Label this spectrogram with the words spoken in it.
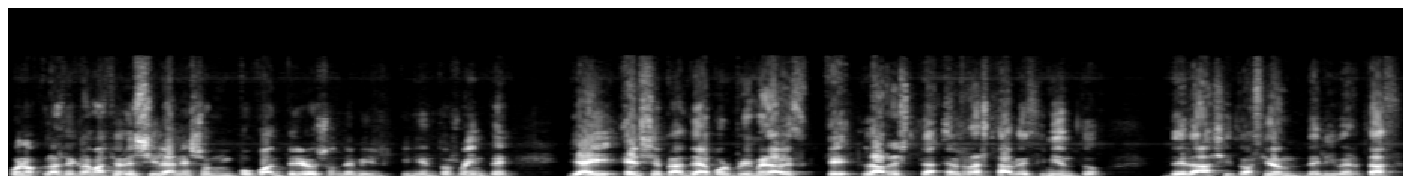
Bueno, las declamaciones silanes son un poco anteriores, son de 1520, y ahí él se plantea por primera vez que el restablecimiento de la situación de libertad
